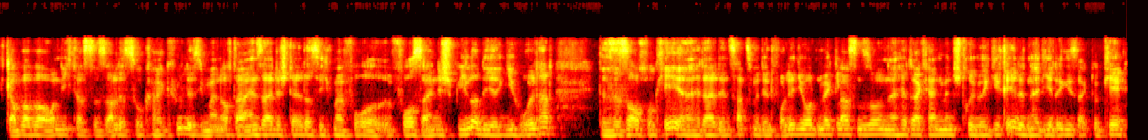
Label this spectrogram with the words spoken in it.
Ich glaube aber auch nicht, dass das alles so Kalkül ist. Ich meine, auf der einen Seite stellt er sich mal vor, vor seine Spieler, die er geholt hat. Das ist auch okay. Er hätte halt den Satz mit den Vollidioten weglassen sollen, da hätte da kein Mensch drüber geredet. Dann hätte jeder gesagt, okay,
